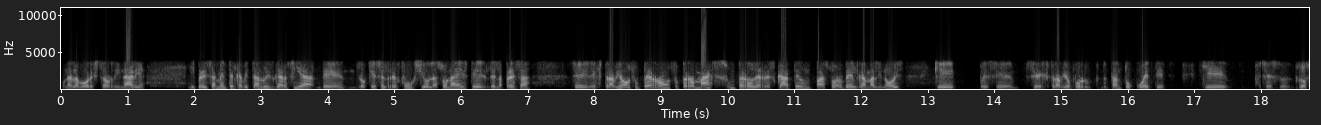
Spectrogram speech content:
una labor extraordinaria. Y precisamente el capitán Luis García, de lo que es el refugio, la zona este de la presa, se extravió su perro, su perro Max, un perro de rescate, un pastor belga malinois, que pues se extravió por tanto cohete que pues los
